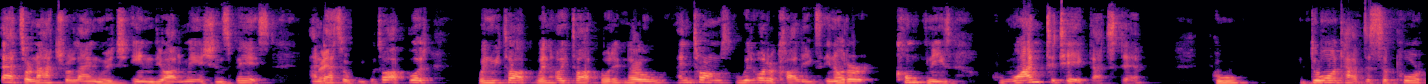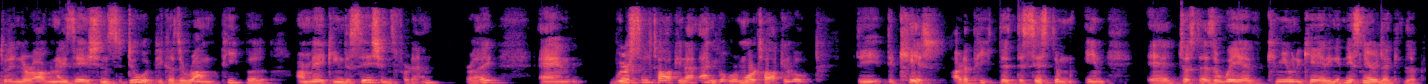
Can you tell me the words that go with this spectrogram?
That's our natural language in the automation space and right. that's how people talk. But when we talk, when I talk about it now, in terms with other colleagues in other companies who want to take that step, who don't have the support within their organizations to do it because the wrong people are making decisions for them, right? And we're still talking that language, but we're more talking about the the kit or the the, the system in uh, just as a way of communicating. It's nearly like look,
